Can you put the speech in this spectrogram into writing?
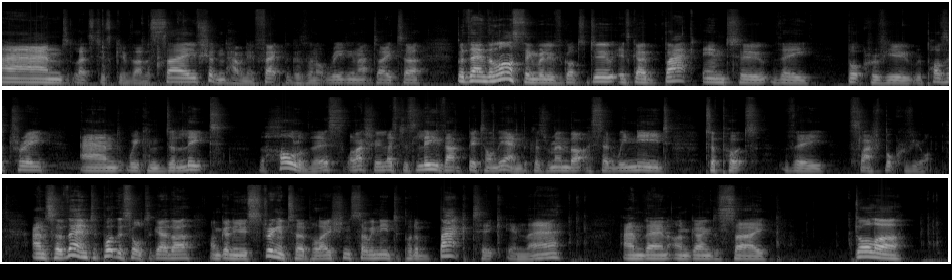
And let's just give that a save. Shouldn't have any effect because we're not reading that data. But then the last thing really we've got to do is go back into the book review repository and we can delete the whole of this. Well, actually, let's just leave that bit on the end because remember I said we need to put the slash book review on. And so then to put this all together, I'm going to use string interpolation. So we need to put a backtick in there. And then I'm going to say dollar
